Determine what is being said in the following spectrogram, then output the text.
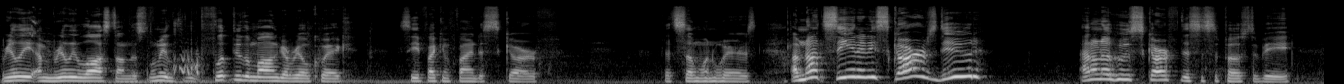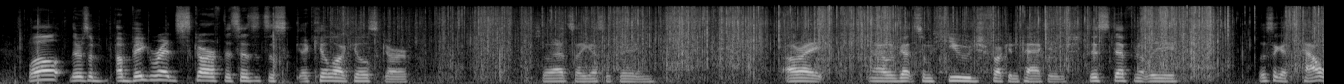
Really, I'm really lost on this. Let me flip through the manga real quick. See if I can find a scarf that someone wears. I'm not seeing any scarves, dude. I don't know whose scarf this is supposed to be. Well, there's a, a big red scarf that says it's a kill la kill scarf. So that's, I guess, a thing. Alright, now we've got some huge fucking package. This definitely looks like a towel.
